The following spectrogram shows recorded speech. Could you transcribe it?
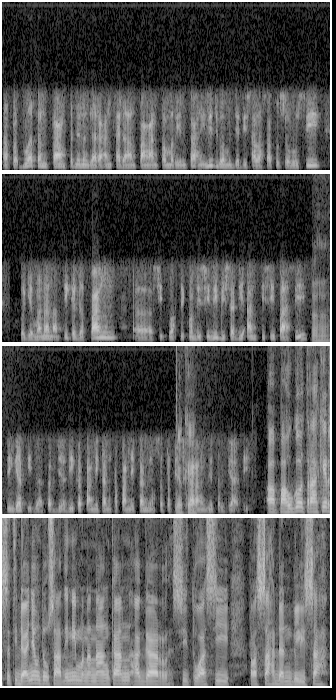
apa dua tentang penyelenggaraan cadangan pangan pemerintah ini juga menjadi salah satu solusi bagaimana nanti ke depan uh, situasi kondisi ini bisa diantisipasi uh-huh. sehingga tidak terjadi kepanikan-kepanikan yang seperti sekarang ini terjadi. Uh, Pak Hugo, terakhir setidaknya untuk saat ini menenangkan agar situasi resah dan gelisah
